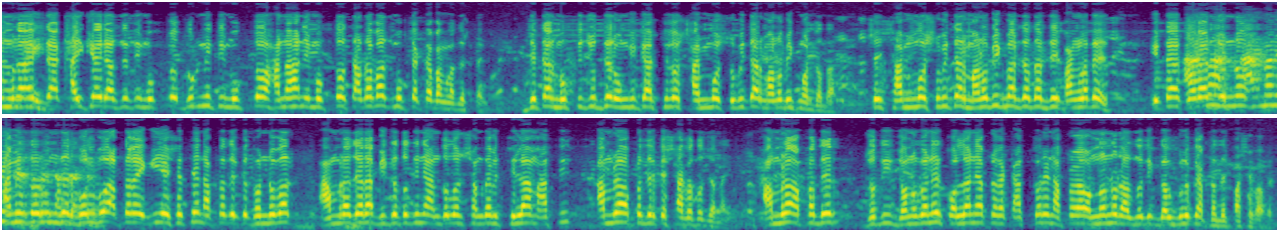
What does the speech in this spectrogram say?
আমরা একটা খাই খাই রাজনীতি মুক্ত, দুর্নীতি মুক্ত, হানাহানি মুক্ত, চাঁদাবাজ মুক্ত একটা বাংলাদেশ চাই। যেটার মুক্তিযুদ্ধের অঙ্গীকার ছিল সাম্য সুবিচার মানবিক মর্যাদা। সেই সাম্য সুবিচার মানবিক মর্যাদার যে বাংলাদেশ এটা করার জন্য আমি তরুণদের বলব আপনারা এগিয়ে এসেছেন আপনাদেরকে ধন্যবাদ। আমরা যারা বিগত দিনে আন্দোলন সংগ্রামী ছিলাম আছি আমরা আপনাদেরকে স্বাগত জানাই। আমরা আপনাদের যদি জনগণের কল্যাণে আপনারা কাজ করেন আপনারা অন্যান্য রাজনৈতিক দলগুলোকে আপনাদের পাশে পাবেন।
